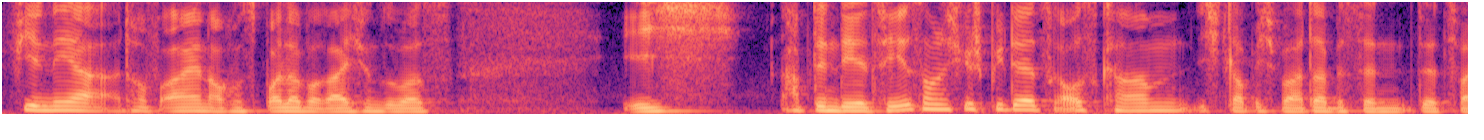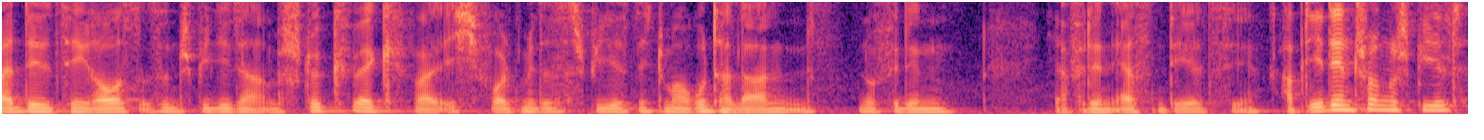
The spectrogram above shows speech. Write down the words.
viel näher drauf ein, auch im Spoilerbereich und sowas. Ich habe den DLC jetzt noch nicht gespielt, der jetzt rauskam. Ich glaube, ich warte da, bis der, der zweite DLC raus ist und spiele die dann am Stück weg, weil ich wollte mir das Spiel jetzt nicht nochmal runterladen, nur für den, ja, für den ersten DLC. Habt ihr den schon gespielt?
